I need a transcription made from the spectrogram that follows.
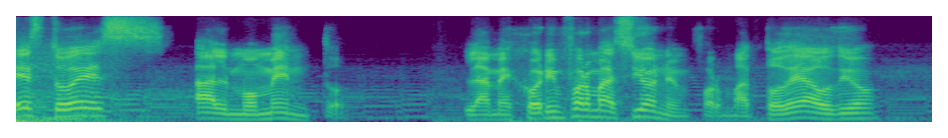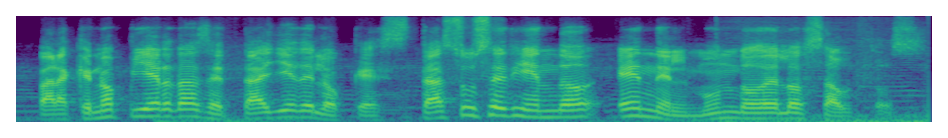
Esto es Al Momento, la mejor información en formato de audio para que no pierdas detalle de lo que está sucediendo en el mundo de los autos.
